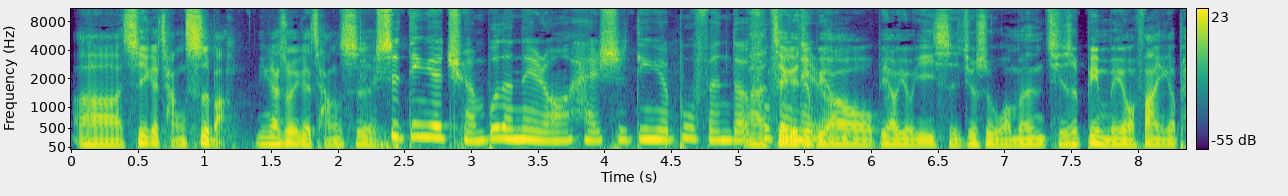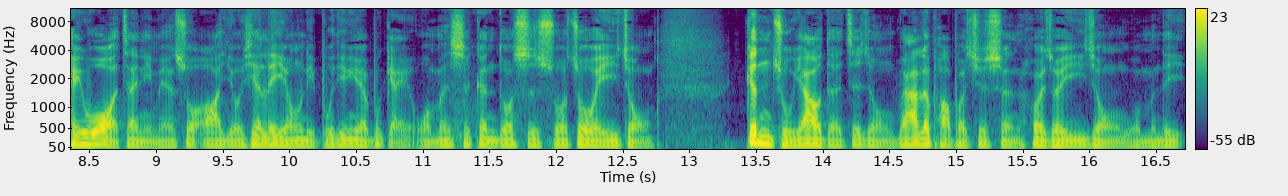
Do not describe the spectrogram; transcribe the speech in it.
啊，是一个尝试吧。应该说一个尝试。是订阅全部的内容，还是订阅部分的付费内容？这个就比较比较有意思。就是我们其实并没有放一个 paywall 在里面，说啊，有些内容你不订阅不给。我们是更多是说作为一种更主要的这种 value proposition，或者说一种我们的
